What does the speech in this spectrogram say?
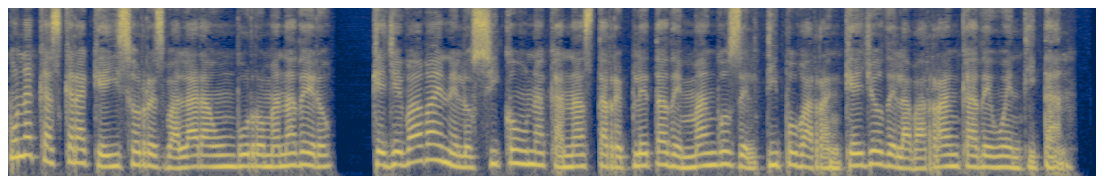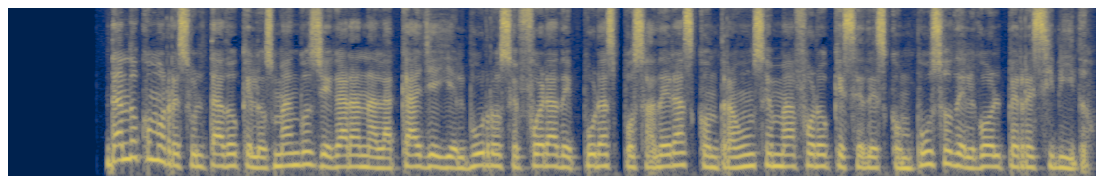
Una cáscara que hizo resbalar a un burro manadero, que llevaba en el hocico una canasta repleta de mangos del tipo barranquello de la barranca de Huentitán. Dando como resultado que los mangos llegaran a la calle y el burro se fuera de puras posaderas contra un semáforo que se descompuso del golpe recibido.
